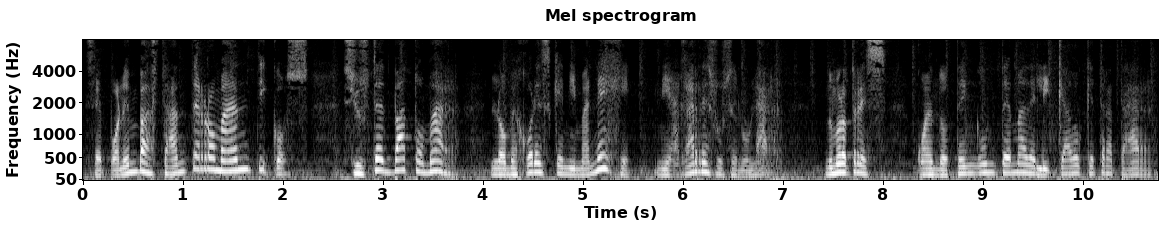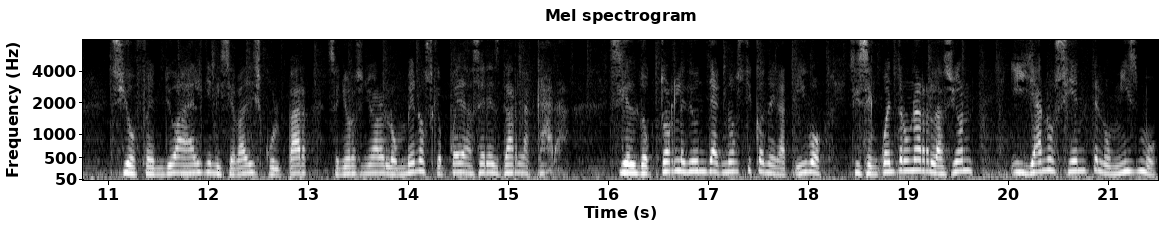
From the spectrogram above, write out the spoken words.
se ponen bastante románticos. Si usted va a tomar, lo mejor es que ni maneje ni agarre su celular. Número 3. Cuando tenga un tema delicado que tratar. Si ofendió a alguien y se va a disculpar, señor o señora, lo menos que puede hacer es dar la cara si el doctor le dio un diagnóstico negativo, si se encuentra en una relación y ya no siente lo mismo.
